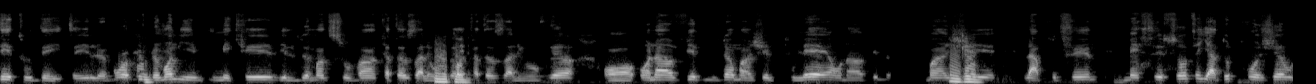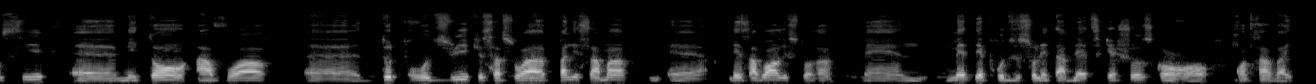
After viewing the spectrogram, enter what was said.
day to day. Le, le monde, il, il demande souvent quand est-ce que vous allez ouvrir, quand est-ce que vous allez ouvrir. On, on, a envie de venir manger le poulet, on a envie de manger la poutine. Mais c'est sûr, il y a d'autres projets aussi, mettons, avoir d'autres produits, que ce soit pas nécessairement les avoir en restaurant, mais mettre des produits sur les tablettes, c'est quelque chose qu'on travaille.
